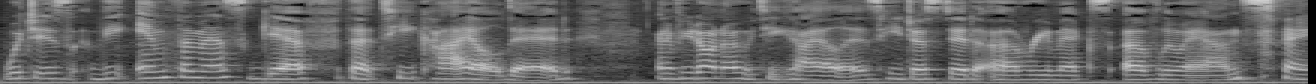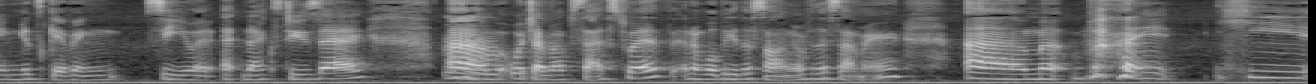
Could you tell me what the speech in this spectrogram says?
which is the infamous gif that t. Kyle did. And if you don't know who t. Kyle is he just did a remix of luann saying it's giving see you at, at next tuesday um, which i'm obsessed with and it will be the song of the summer um, but he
